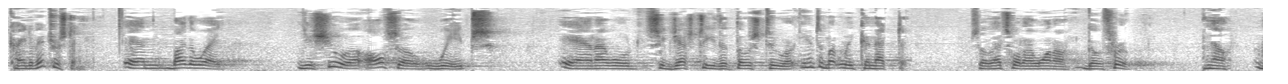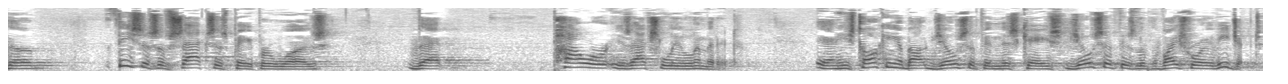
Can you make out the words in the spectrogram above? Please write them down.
kind of interesting. And by the way, Yeshua also weeps and I will suggest to you that those two are intimately connected. So that's what I want to go through. Now, the thesis of Sacks's paper was that power is actually limited. And he's talking about Joseph in this case. Joseph is the viceroy of Egypt.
